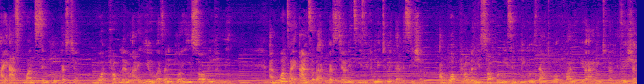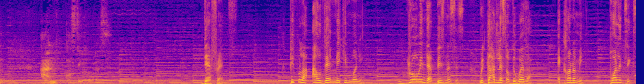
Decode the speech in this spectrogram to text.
I ask one simple question: What problem are you as an employee solving for me? And once I answer that question, it's easy for me to make that decision. And what problem you solve for me simply goes down to what value you're adding to the organization and our stakeholders. Dear friends, people are out there making money growing their businesses regardless of the weather, economy, politics,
